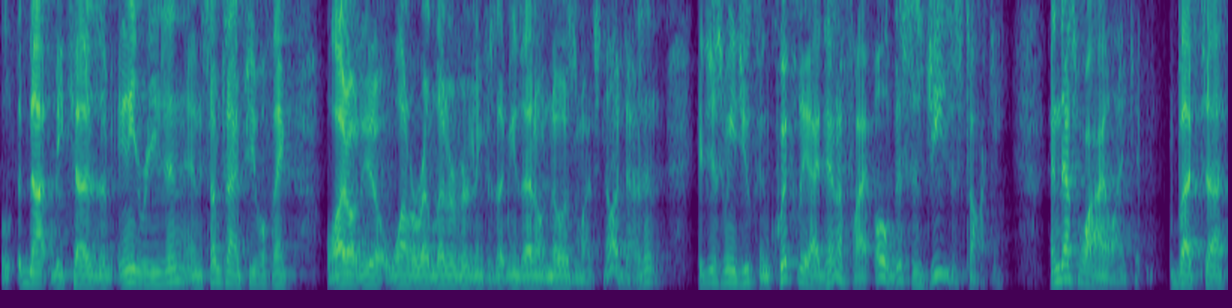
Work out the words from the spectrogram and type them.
not because of any reason, and sometimes people think, well, I don't want a red letter version because that means I don't know as much. No, it doesn't. It just means you can quickly identify, oh, this is Jesus talking. And that's why I like it. But uh,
